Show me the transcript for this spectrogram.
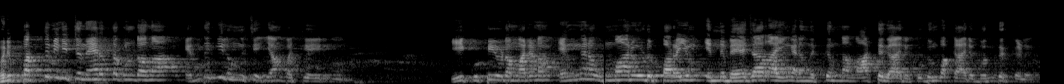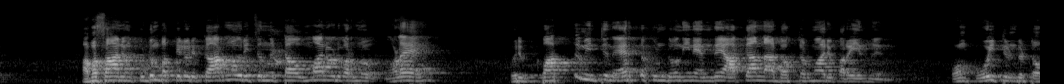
ഒരു പത്ത് മിനിറ്റ് നേരത്തെ കൊണ്ടുവന്ന എന്തെങ്കിലും ഒന്ന് ചെയ്യാൻ പറ്റിയായിരുന്നു. ഈ കുട്ടിയുടെ മരണം എങ്ങനെ ഉമ്മാനോട് പറയും എന്ന് ബേജാറായി ഇങ്ങനെ നിൽക്കുന്ന നാട്ടുകാര് കുടുംബക്കാര് ബന്ധുക്കൾ. അവസാനം കുടുംബത്തിൽ ഒരു കാർണോരി ചെന്നിട്ട് ആ ഉമ്മാനോട് പറഞ്ഞു മോളെ ഒരു പത്ത് മിനിറ്റ് നേരത്തെ കൊണ്ടുവന്ന് നീ എന്തേ ആക്കാന്നാ ഡോക്ടർമാര് പറയുന്നത്? ഓൻ പോയിട്ടുണ്ട് കേട്ടോ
